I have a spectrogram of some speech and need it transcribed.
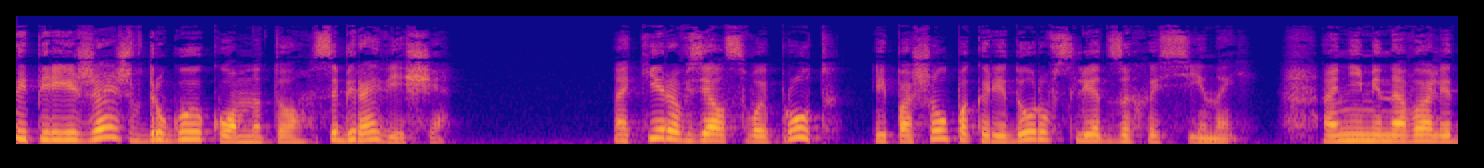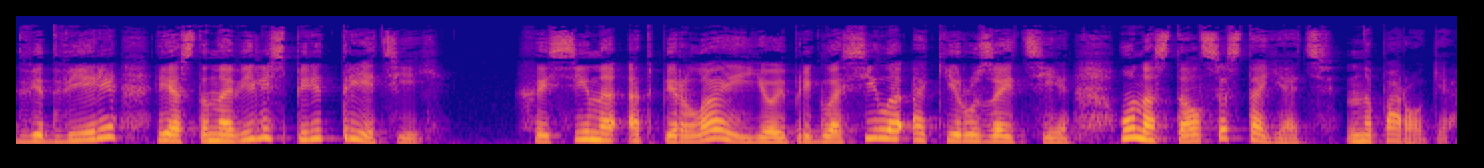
ты переезжаешь в другую комнату, собирай вещи». Акира взял свой пруд и пошел по коридору вслед за Хасиной. Они миновали две двери и остановились перед третьей. Хасина отперла ее и пригласила Акиру зайти. Он остался стоять на пороге.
